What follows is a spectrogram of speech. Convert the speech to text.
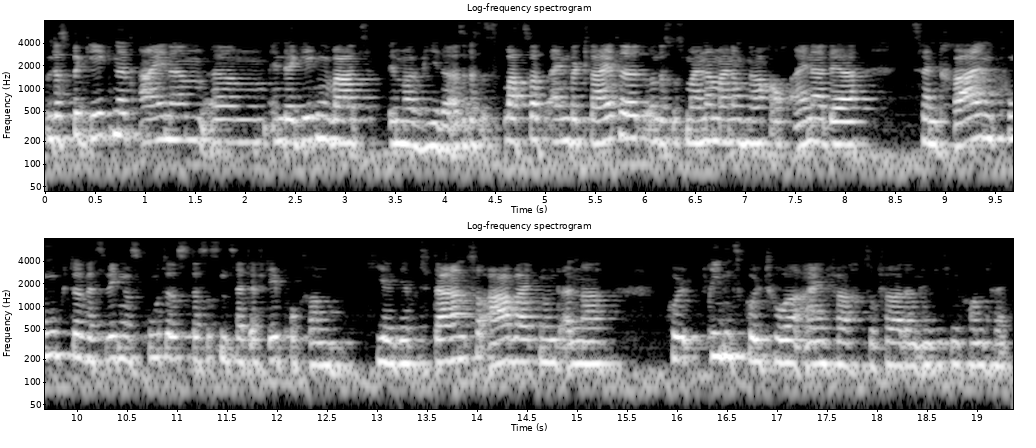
und das begegnet einem ähm, in der Gegenwart immer wieder. Also das ist was, was einen begleitet und das ist meiner Meinung nach auch einer der zentralen Punkte, weswegen es gut ist, dass es ein ZFD-Programm hier gibt, daran zu arbeiten und an einer Friedenskultur einfach zu fördern in diesem Kontext.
